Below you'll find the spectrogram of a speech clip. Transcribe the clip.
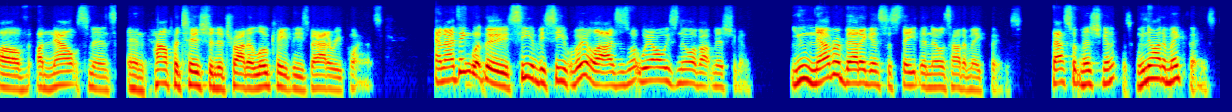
of announcements and competition to try to locate these battery plants. And I think what the CNBC realized is what we always know about Michigan. You never bet against a state that knows how to make things. That's what Michigan is. We know how to make things.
